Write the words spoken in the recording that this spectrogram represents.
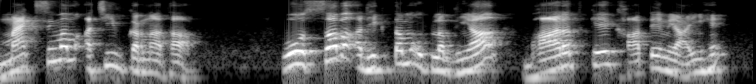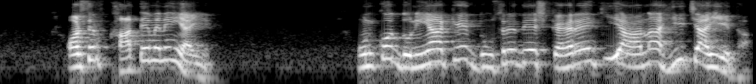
मैक्सिमम अचीव करना था, वो सब अधिकतम उपलब्धियाँ भारत के खाते में आई हैं और सिर्फ़ खाते में नहीं आई हैं। उनको दुनिया के दूसरे देश कह रहे हैं कि आना ही चाहिए था।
